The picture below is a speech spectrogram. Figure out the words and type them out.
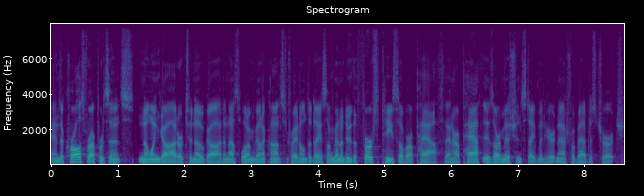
And the cross represents knowing God or to know God, and that's what I'm going to concentrate on today. So I'm going to do the first piece of our path, and our path is our mission statement here at Nashville Baptist Church.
